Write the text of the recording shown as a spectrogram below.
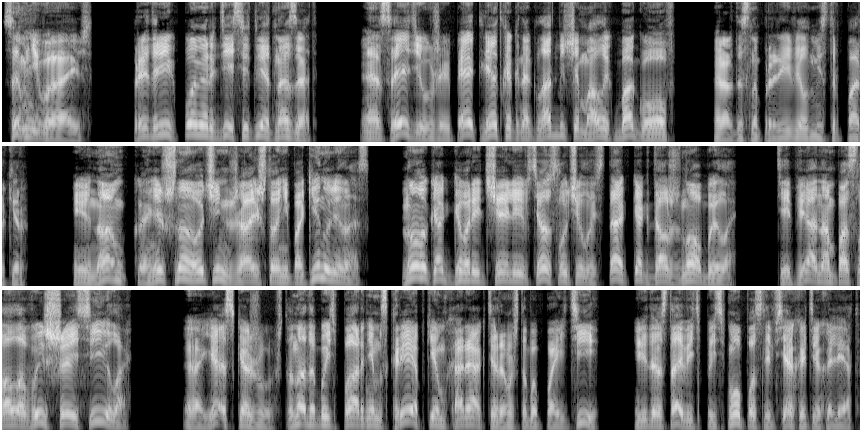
«Сомневаюсь. Фредерик помер 10 лет назад, а Сэдди уже 5 лет как на кладбище малых богов», — радостно проревел мистер Паркер. «И нам, конечно, очень жаль, что они покинули нас, но, как говорит Челли, все случилось так, как должно было. Тебя нам послала высшая сила. А я скажу, что надо быть парнем с крепким характером, чтобы пойти и доставить письмо после всех этих лет.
